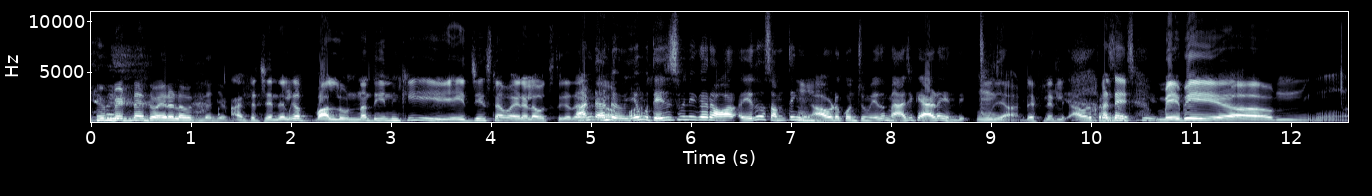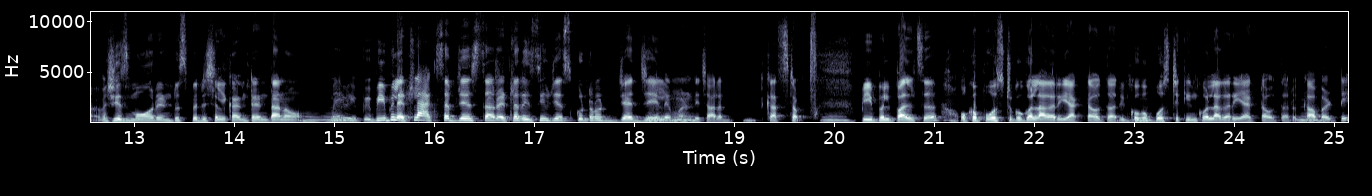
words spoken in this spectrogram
ఏం పెట్టినా ఇంత వైరల్ అవుతుందని చెప్పి? అంటే జనరల్గా వాళ్ళు ఉన్న దీనికి ఏది చేసినా వైరల్ అవుతుంది కదా అంటే అంటే ఏమో తేజస్విని గారు ఏదో సంథింగ్ ఆవిడ కొంచెం ఏదో మ్యాజిక్ యాడ్ అయింది. డెఫినెట్లీ ఆవిడ అంటే కి- maybe she's more into spiritual content అనో మేబీ పీపుల్ ఎట్లా యాక్సెప్ట్ చేస్తారో ఎట్లా రిసీవ్ చేసుకుంటారో జడ్జ్ చేయలేమండి చాలా కష్టం. పీపుల్ పల్స్ ఒక పోస్ట్కి ఒకలాగా రియాక్ట్ అవుతారు ఇంకొక పోస్ట్కి ఇంకోలాగా రియాక్ట్ అవుతారు. కాబట్టి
